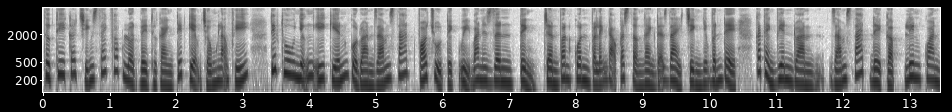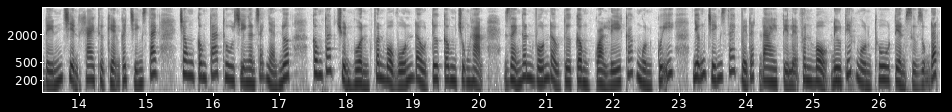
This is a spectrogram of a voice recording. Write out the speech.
thực thi các chính sách pháp luật về thực hành tiết kiệm chống lãng phí, tiếp thu những ý kiến của đoàn giám sát, Phó Chủ tịch Ủy ban nhân dân tỉnh Trần Văn Quân và lãnh đạo các sở ngành đã giải trình những vấn đề các thành viên đoàn giám sát đề cập liên quan đến triển khai thực hiện các chính sách trong công tác thu chi ngân sách nhà nước, công tác chuyển nguồn, phân bổ vốn đầu tư công trung hạn, giải ngân vốn đầu tư công, quản lý các nguồn quỹ, những chính sách về đất đai, tỷ lệ phân bổ, điều tiết nguồn thu tiền sử dụng đất,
